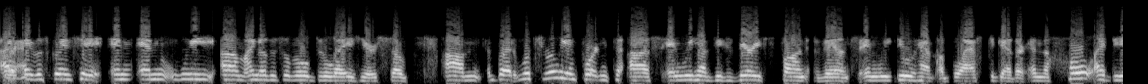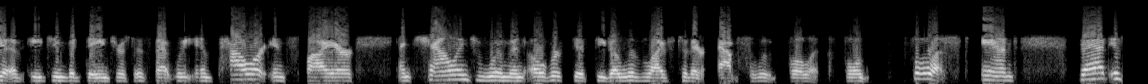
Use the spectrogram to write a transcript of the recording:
I, I was going to say, and and we, um, I know there's a little delay here, so, um, but what's really important to us, and we have these very fun events, and we do have a blast together. And the whole idea of aging but dangerous is that we empower, inspire, and challenge women over 50 to live lives to their absolute fullest, full, fullest. And that is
